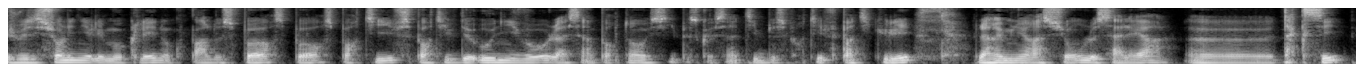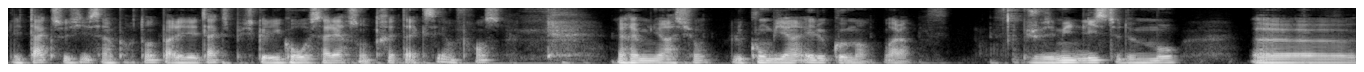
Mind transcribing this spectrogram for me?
je vais surligner les mots-clés. Donc on parle de sport, sport, sportif, sportif de haut niveau. Là c'est important aussi parce que c'est un type de sportif particulier. La rémunération, le salaire, euh, taxé. Les taxes aussi, c'est important de parler des taxes puisque les gros salaires sont très taxés en France. La rémunération, le combien et le comment. Voilà. je vous ai mis une liste de mots euh,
